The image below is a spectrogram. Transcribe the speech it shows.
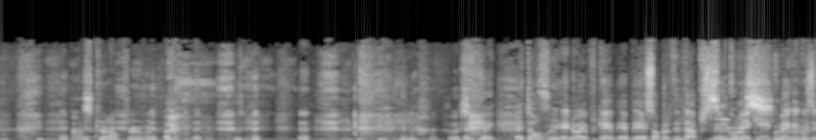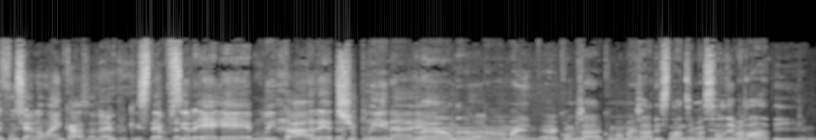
Acho que era o Pedro. é, então, é, não, é porque é, é, só para tentar perceber Sim, como, mas, é que é, como é que a coisa funciona lá em casa, não é? Porque isso deve ser, é, é militar, é disciplina. Não, não, não, não. A mãe, como, já, como a mãe já disse, dá-nos imensa liberdade e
